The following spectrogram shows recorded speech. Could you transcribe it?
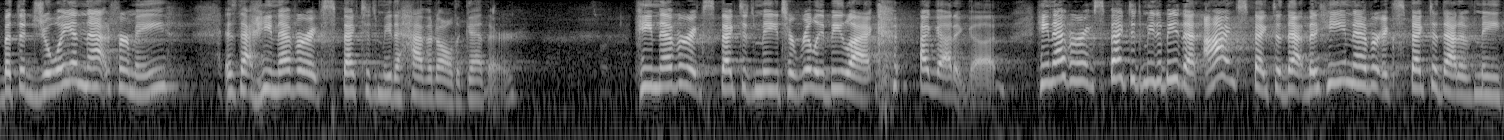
But the joy in that for me is that He never expected me to have it all together. He never expected me to really be like, I got it, God. He never expected me to be that. I expected that, but He never expected that of me.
